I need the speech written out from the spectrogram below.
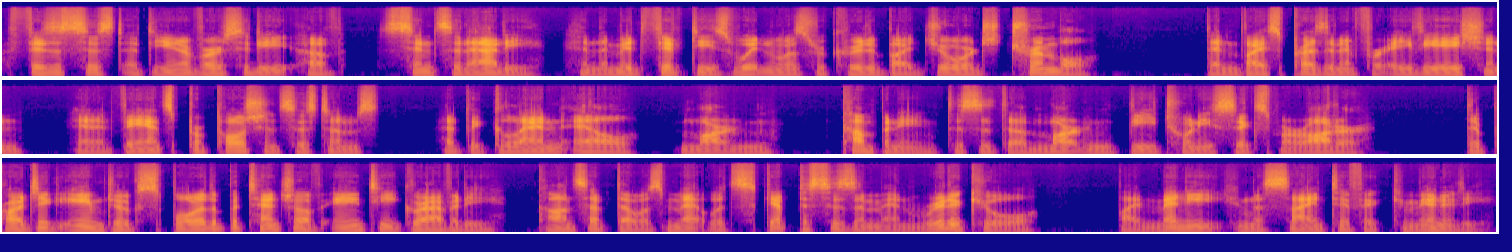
a physicist at the University of Cincinnati. In the mid 50s, Witten was recruited by George Trimble, then vice president for aviation and advanced propulsion systems at the Glenn L. Martin Company. This is the Martin B 26 Marauder. The project aimed to explore the potential of anti gravity, concept that was met with skepticism and ridicule by many in the scientific community.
